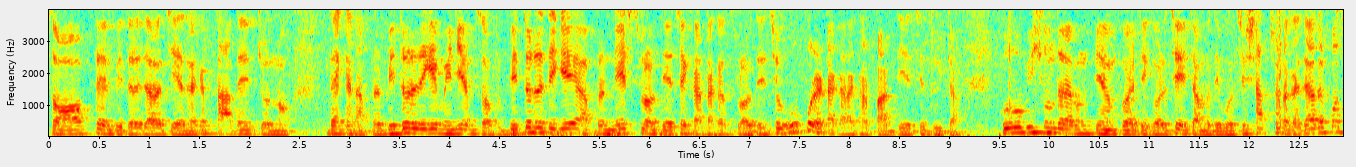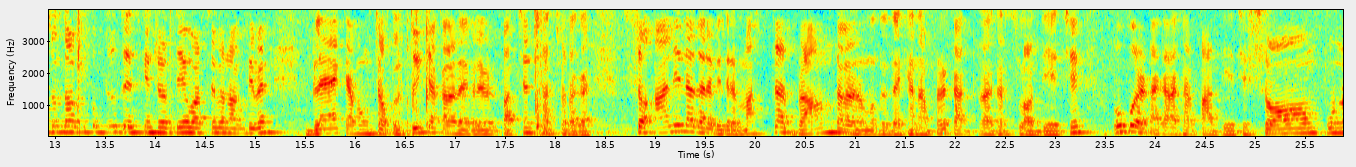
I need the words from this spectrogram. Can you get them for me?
সফটের ভিতরে যারা চেয়ে থাকেন, তাদের জন্য। দেখেন আপনার ভিতরের দিকে মিডিয়াম সফট ভিতরের দিকে আপনার নেট স্লট দিয়েছে, কাটাকার স্লট দিয়েছে, উপরে টাকা রাখার পার্ট দিয়েছে দুইটা। খুবই সুন্দর এবং প্রিমিয়াম কোয়ালিটি করেছে, এটা আমরা দিব হচ্ছে সাতশো টাকা যাদের পছন্দ হবে, খুব দ্রুত স্ক্রিনশট দিয়ে হোয়াটসঅ্যাপে নক দেবেন। ব্ল্যাক এবং চকলেট দুইটা কালার অ্যাভেলেবেল পাচ্ছেন সাতশো টাকায়। সো আলি লাদারের ভিতরে মাস্টার ব্রাউন কালারের মধ্যে দেখেন আপনার কার্ড রাখার স্লট দিয়েছে, উপরে টাকা রাখার পার্ট দিয়েছে, সম্পূর্ণ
